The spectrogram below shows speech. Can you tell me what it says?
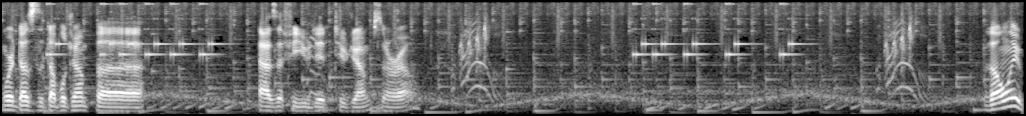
where it does the double jump uh, as if you did two jumps in a row. The only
